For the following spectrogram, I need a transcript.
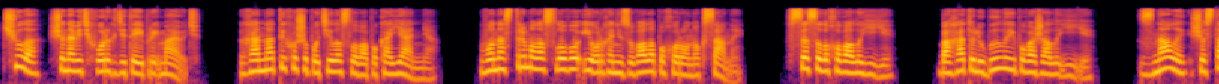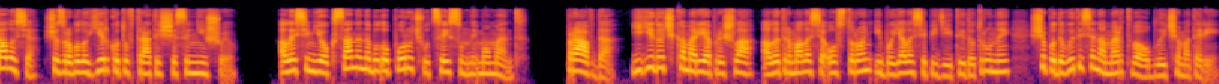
Чула, що навіть хворих дітей приймають. Ганна тихо шепотіла слова покаяння. Вона стримала слово і організувала похорон Оксани. Все село ховало її. Багато любили і поважали її. Знали, що сталося, що зробило гіркоту втрати ще сильнішою. Але сім'ї Оксани не було поруч у цей сумний момент. Правда, її дочка Марія прийшла, але трималася осторонь і боялася підійти до труни, щоб подивитися на мертве обличчя матері.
